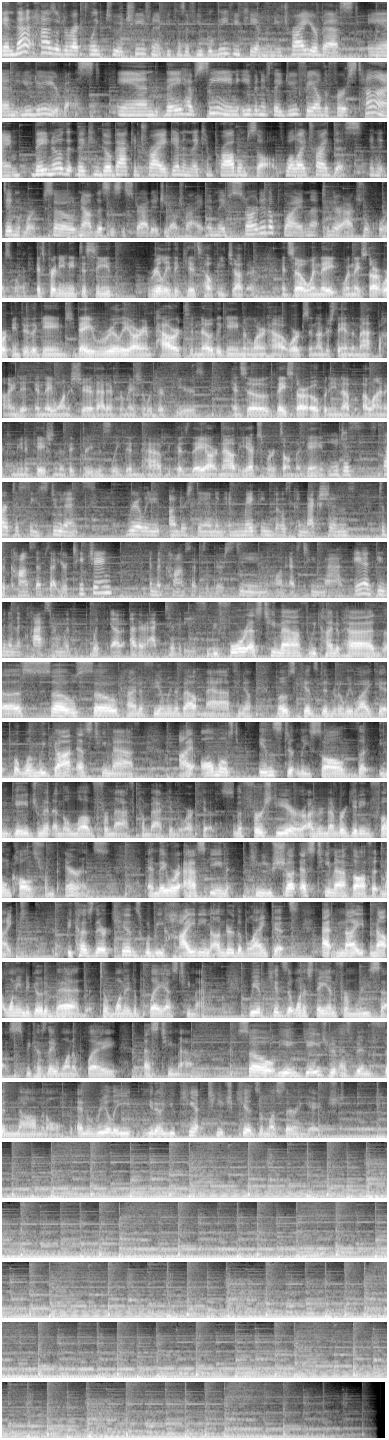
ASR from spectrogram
And that has a direct link to achievement because if you believe you can, then you try your best and you do your best and they have seen, even if they do fail the first time, they know that they can go back and try again and they can problem solve. Well, I tried this and it didn't work, so now this is the strategy I'll try. And they've started applying that to their actual coursework. It's pretty neat to see really the kids help each other. And so when they when they start working through the games, they really are empowered to know the game and learn how it works and understand the math behind it and they want to share that information with their peers. And so they start opening up a line of communication that they previously didn't have because they are now the experts on the game. You just start to see students really understanding and making those connections to the concepts that you're teaching and the concepts that they're seeing on ST Math and even in the classroom with, with uh, other activities. Before ST Math, we kind of had a so-so kind of feeling about math. You know, most kids didn't really like it, but when we got ST Math, I almost instantly saw the engagement and the love for math come back into our kids. The first year, I remember getting phone calls from parents and they were asking, can you shut ST Math off at night? Because their kids would be hiding under the blankets at night, not wanting to go to bed, to wanting to play ST Math. We have kids that want to stay in from recess because they want to play ST Math. So the engagement has been phenomenal. And really, you know, you can't teach kids unless they're engaged.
